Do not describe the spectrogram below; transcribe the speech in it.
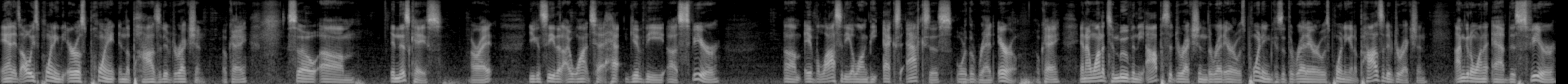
and it's always pointing, the arrows point in the positive direction okay? So um, in this case, all right, you can see that I want to give the uh, sphere um, a velocity along the x-axis or the red arrow, okay? And I want it to move in the opposite direction the red arrow is pointing because if the red arrow is pointing in a positive direction, I'm going to want to add this sphere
